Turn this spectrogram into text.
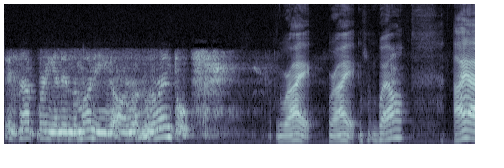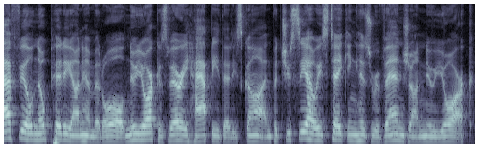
is not bringing in the money on the rentals. Right, right. Well, I, I feel no pity on him at all. New York is very happy that he's gone, but you see how he's taking his revenge on New York.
